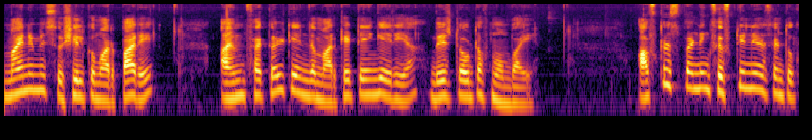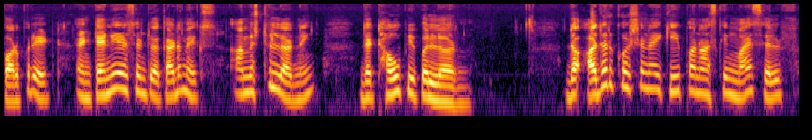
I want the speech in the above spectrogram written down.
My name is Sushil Kumar Pare. I am faculty in the marketing area based out of Mumbai. After spending 15 years into corporate and 10 years into academics, I am still learning that how people learn. The other question I keep on asking myself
